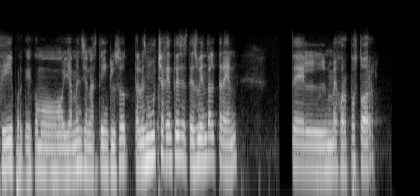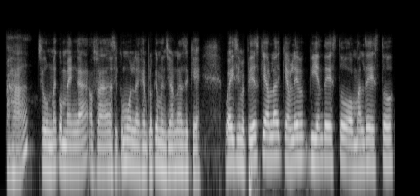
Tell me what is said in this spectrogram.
Sí, porque como ya mencionaste, incluso tal vez mucha gente se esté subiendo al tren del mejor postor. Ajá. Según me convenga. O sea, así como el ejemplo que mencionas de que, güey, si me pides que, habla, que hable bien de esto o mal de esto,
